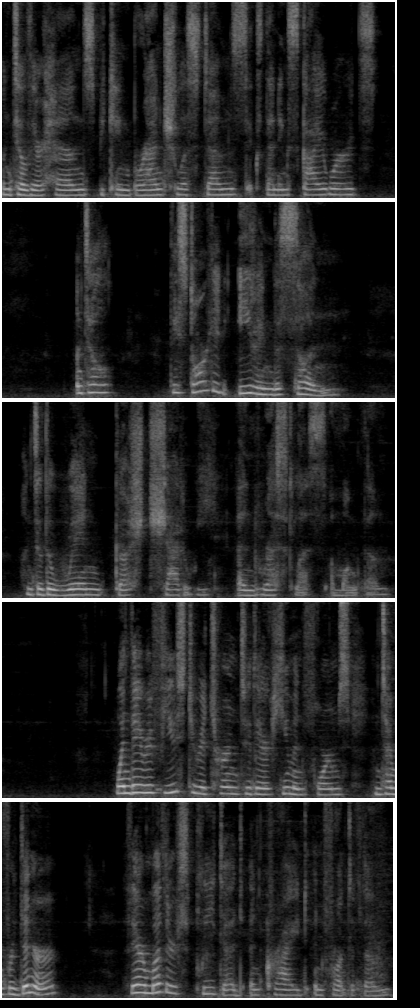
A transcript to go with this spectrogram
until their hands became branchless stems extending skywards, until they started eating the sun, until the wind gushed shadowy and restless among them. When they refused to return to their human forms in time for dinner, their mothers pleaded and cried in front of them.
